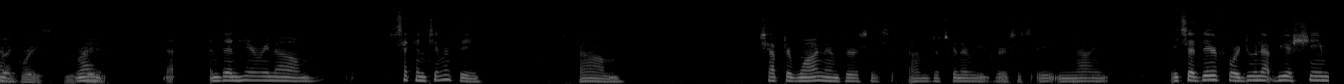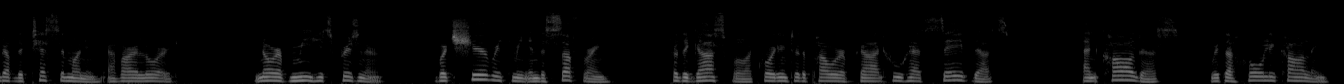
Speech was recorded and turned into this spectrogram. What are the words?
Yeah. by grace through Right. faith. And then here in um, 2 Timothy, um, chapter 1 and verses, I'm just going to read verses 8 and 9. It said, Therefore, do not be ashamed of the testimony of our Lord, nor of me his prisoner, but share with me in the suffering for the gospel according to the power of God who has saved us and called us with a holy calling,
